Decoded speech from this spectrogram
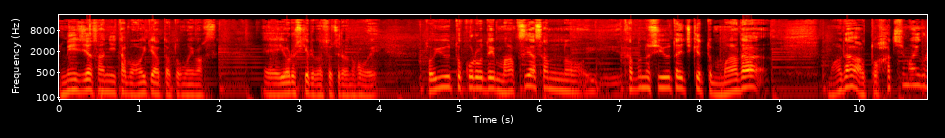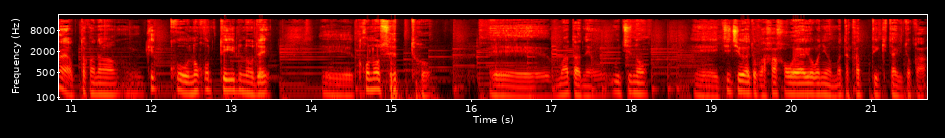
明治屋さんに多分置いてあったと思います、えー、よろしければそちらの方へ。というところで松屋さんの株主優待チケットまだまだあと8枚ぐらいあったかな結構残っているので、えー、このセット、えー、またねうちのえー、父親とか母親用にもまた買ってきたりとか、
